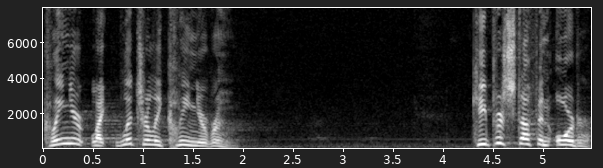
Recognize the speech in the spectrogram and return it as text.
clean your, like literally clean your room. Keep your stuff in order.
